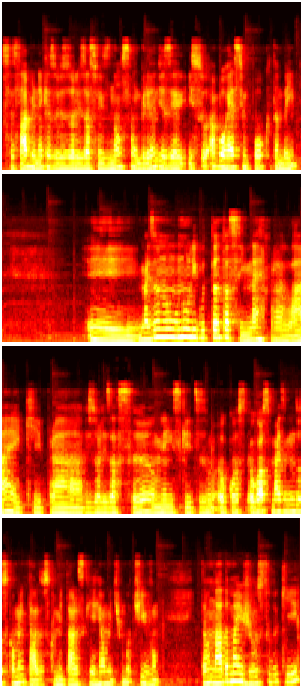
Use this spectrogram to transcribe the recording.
você sabe, né, que as visualizações não são grandes, e isso aborrece um pouco também. E, mas eu não, não, ligo tanto assim, né? Pra like, pra visualização, nem inscritos. Eu gosto, eu gosto mais ainda dos comentários, os comentários que realmente motivam. Então nada mais justo do que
